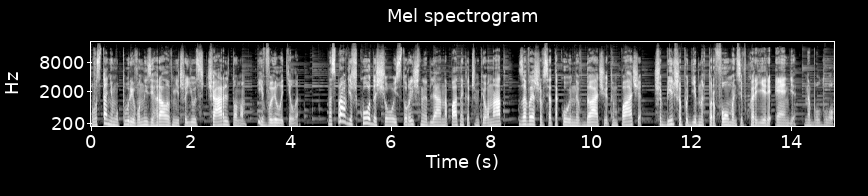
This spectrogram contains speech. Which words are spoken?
В останньому турі вони зіграли в нічию з Чарльтоном і вилетіли. Насправді шкода, що історичний для нападника чемпіонат завершився такою невдачею, тим паче, що більше подібних перформансів в кар'єрі Енді не було.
